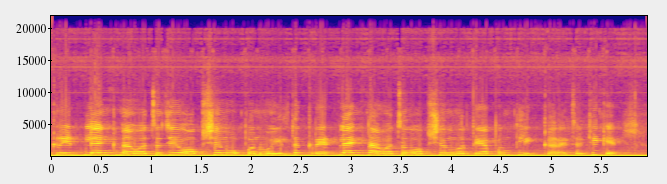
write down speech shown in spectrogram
क्रेट ब्लँक नावाचं जे ऑप्शन ओपन होईल तर क्रेट ब्लँक नावाचं ऑप्शनवरती आपण क्लिक करायचं. ठीक आहे?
